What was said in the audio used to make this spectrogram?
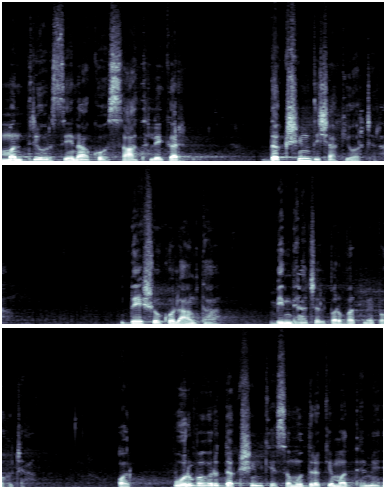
मंत्री और सेना को साथ लेकर दक्षिण दिशा की ओर चला। देशों को लांगता विंध्याचल पर्वत में पहुँचा और पूर्व और दक्षिण के समुद्र के मध्य में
